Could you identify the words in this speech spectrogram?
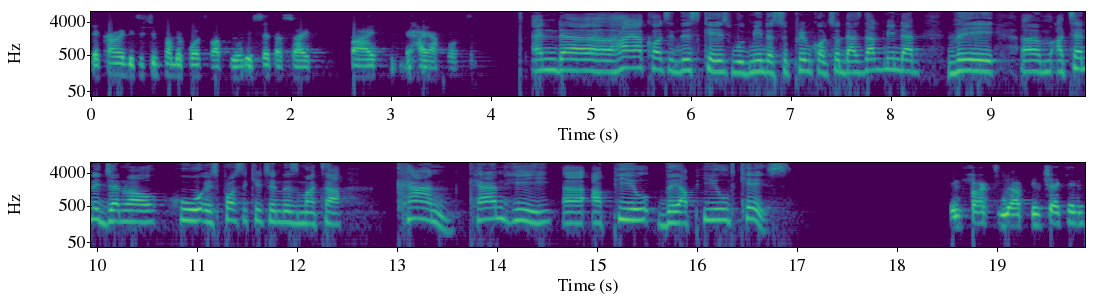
the current decision from the Court of Appeal is set aside by the higher court. And uh, higher court in this case would mean the Supreme Court. So does that mean that the um, Attorney General who is prosecuting this matter can, can he uh, appeal the appealed case? In fact, we have been checking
